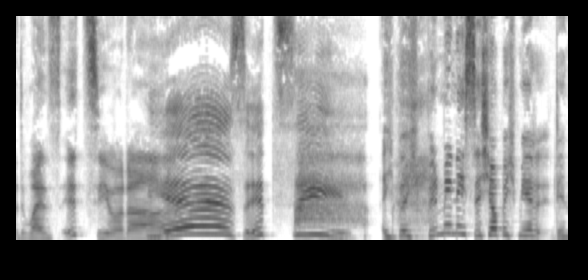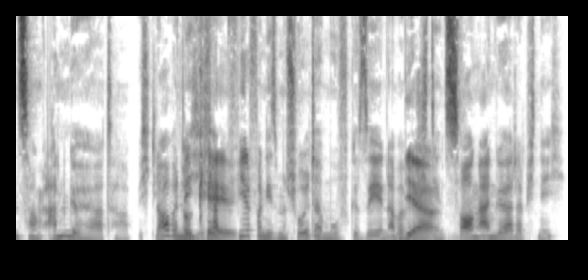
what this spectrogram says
Ich, du meinst Itzy, oder? Yes, it's Ich, bin- ich bin mir nicht sicher, ob ich mir den Song angehört habe. Ich glaube nicht. Ich Okay. habe viel von diesem Schultermove gesehen, aber Ja. wirklich den Song angehört habe ich nicht.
